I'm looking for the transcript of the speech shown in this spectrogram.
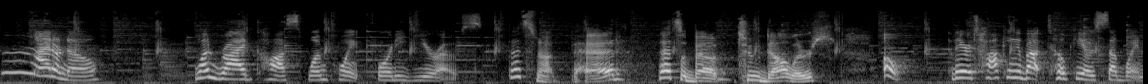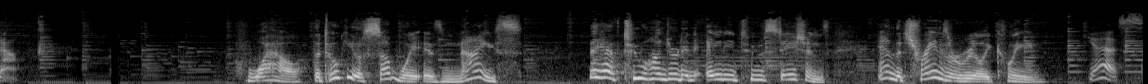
Hmm, I don't know. One ride costs 1.40 euros. That's not bad. That's about $2. Oh, they're talking about Tokyo's subway now. Wow, the Tokyo subway is nice. They have 282 stations, and the trains are really clean. Yes.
